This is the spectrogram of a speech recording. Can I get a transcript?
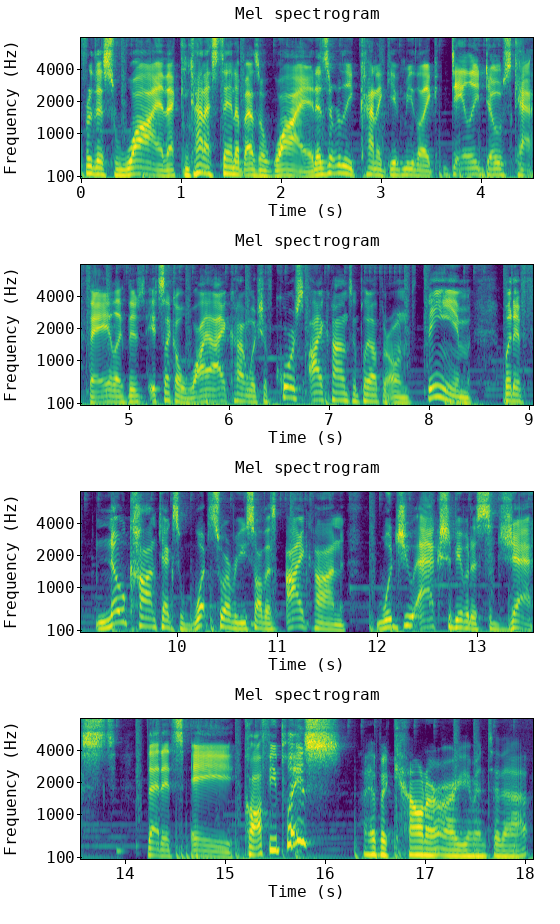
for this Y that can kind of stand up as a Y? It doesn't really kind of give me like daily dose cafe. Like there's it's like a Y icon, which of course icons can play out their own theme, but if no context whatsoever you saw this icon, would you actually be able to suggest that it's a coffee place I have a counter argument to that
